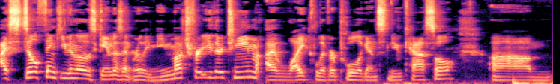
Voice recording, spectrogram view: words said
I still think, even though this game doesn't really mean much for either team, I like Liverpool against Newcastle. Um,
